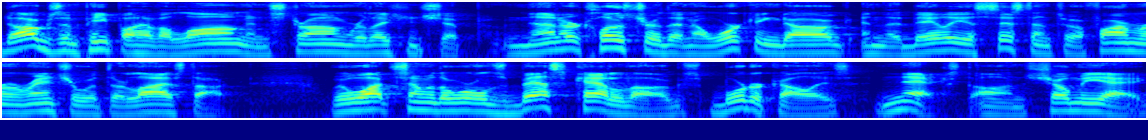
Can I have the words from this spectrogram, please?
Dogs and people have a long and strong relationship. None are closer than a working dog and the daily assistant to a farmer or rancher with their livestock. We'll watch some of the world's best cattle dogs, Border Collies, next on Show Me Ag.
